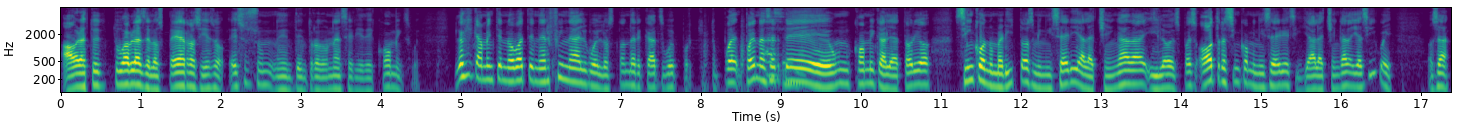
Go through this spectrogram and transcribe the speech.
Ahora tú, tú hablas de los perros y eso, eso es un, eh, dentro de una serie de cómics, güey. Lógicamente no va a tener final, güey, los Thundercats, güey, porque tú pueden, pueden Ah, hacerte un cómic aleatorio, cinco numeritos, miniserie a la chingada, y luego después otros cinco miniseries y ya a la chingada, y así, güey. O sea,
